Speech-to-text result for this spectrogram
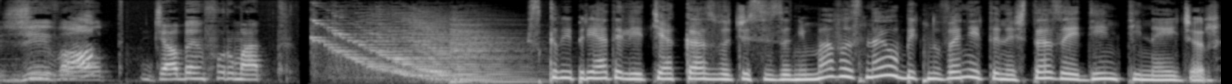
Живот. Джобен формат Скъпи приятели, тя казва, че се занимава с най-обикновените неща за един тинейджър.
